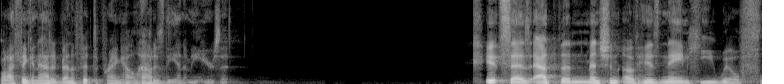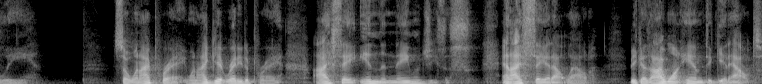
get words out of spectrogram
But I think an added benefit to praying out loud is the enemy hears it. It says, at the mention of his name, he will flee. So when I pray, when I get ready to pray, I say, in the name of Jesus. And I say it out loud because I want him to get out.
